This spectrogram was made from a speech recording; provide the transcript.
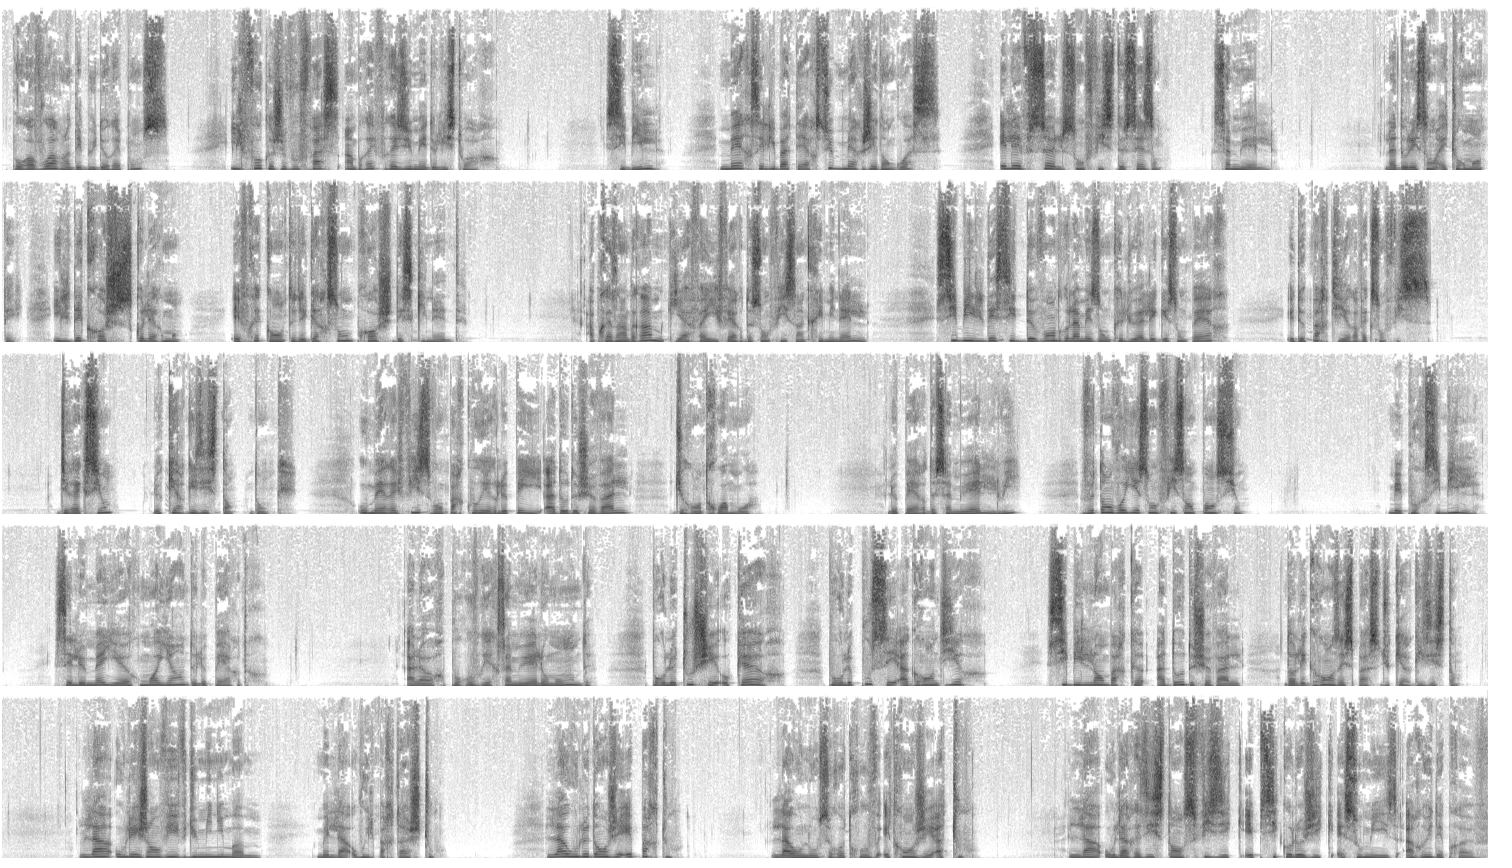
Pour avoir un début de réponse, il faut que je vous fasse un bref résumé de l'histoire. Sibylle, mère célibataire submergée d'angoisse, élève seul son fils de seize ans, Samuel. L'adolescent est tourmenté, il décroche scolairement et fréquente des garçons proches des skinheads. Après un drame qui a failli faire de son fils un criminel, Sibylle décide de vendre la maison que lui a léguée son père et de partir avec son fils. Direction le Kirghizistan, donc, où mère et fils vont parcourir le pays à dos de cheval durant trois mois. Le père de Samuel, lui, veut envoyer son fils en pension. Mais pour Sibylle, c'est le meilleur moyen de le perdre. Alors, pour ouvrir Samuel au monde, pour le toucher au cœur, pour le pousser à grandir, Sibylle l'embarque à dos de cheval dans les grands espaces du Kirghizistan. Là où les gens vivent du minimum, mais là où ils partagent tout. Là où le danger est partout, là où l'on se retrouve étranger à tout, là où la résistance physique et psychologique est soumise à rude épreuve.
